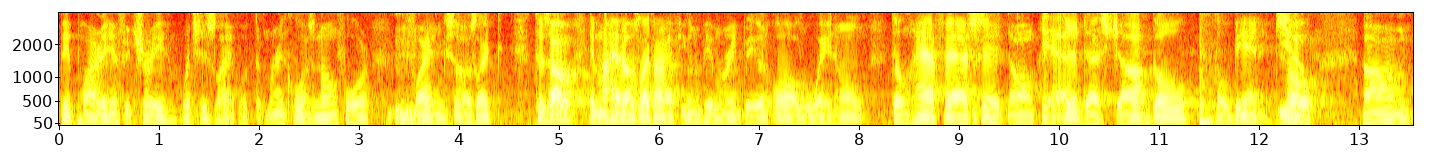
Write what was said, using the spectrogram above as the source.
be a part of the infantry, which is like what the Marine Corps is known for, Mm-hmm. fighting. So I was like, because I in my head I was like, all right, if you're gonna be a Marine, be it all the way. Don't don't half-ass it. Don't Yeah. get a desk job. Go go be in it. So, um,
